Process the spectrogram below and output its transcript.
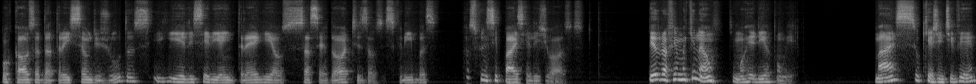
por causa da traição de Judas e ele seria entregue aos sacerdotes, aos escribas, aos principais religiosos. Pedro afirma que não, que morreria com ele. Mas o que a gente vê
